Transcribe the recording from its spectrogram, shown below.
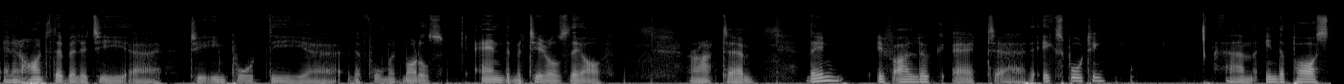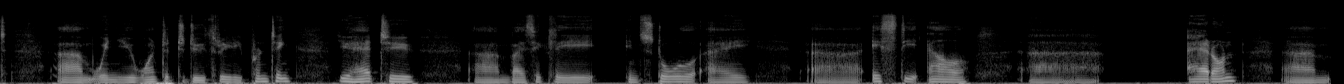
and enhanced the ability uh, to import the uh, the FormIt models and the materials thereof. Right. Um, then, if I look at uh, the exporting, um, in the past, um, when you wanted to do 3D printing, you had to um, basically install a STL uh, add-on. Um,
